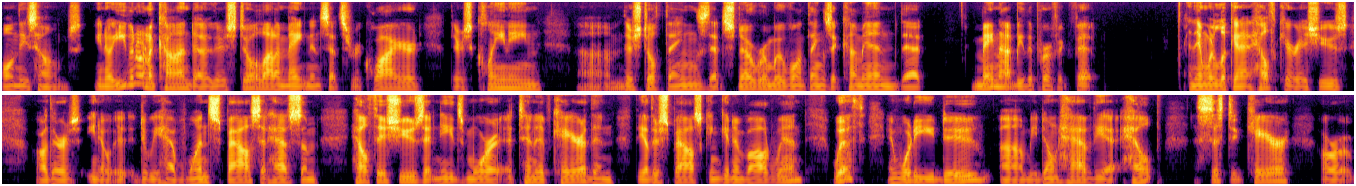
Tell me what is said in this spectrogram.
on these homes. You know, even on a condo, there's still a lot of maintenance that's required. There's cleaning. Um, there's still things that snow removal and things that come in that may not be the perfect fit. And then we're looking at healthcare issues. Are there, you know, do we have one spouse that has some health issues that needs more attentive care than the other spouse can get involved in, with? And what do you do? Um, you don't have the uh, help, assisted care, or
